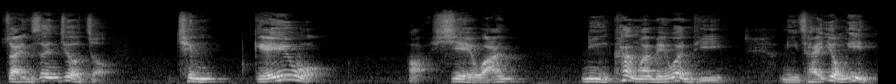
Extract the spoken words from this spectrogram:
转身就走，请给我好写完，你看完没问题，你才用印。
